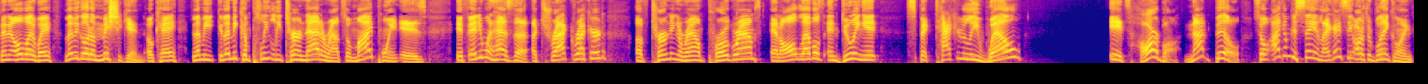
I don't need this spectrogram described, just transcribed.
Then oh by the way, let me go to Michigan. Okay, let me let me completely turn that around. So my point is, if anyone has the a track record of turning around programs at all levels and doing it spectacularly well, it's Harbaugh, not Bill. So I'm just saying, like I see Arthur Blank going,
